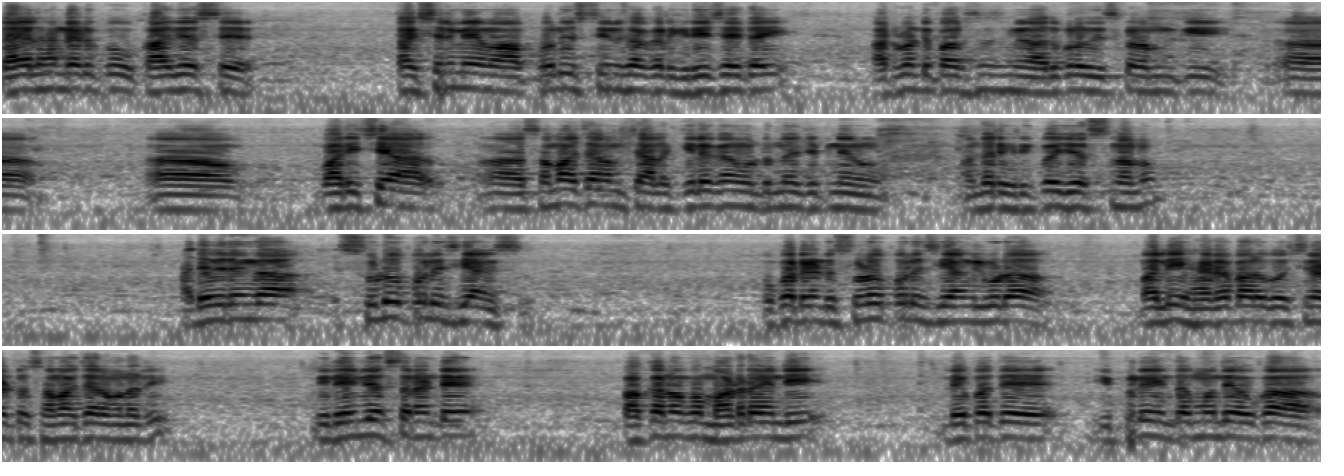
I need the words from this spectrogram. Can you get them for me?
డయల్ హండ్రెడ్కు కాల్ చేస్తే తక్షణమే మా పోలీస్ టీమ్స్ అక్కడికి రీచ్ అవుతాయి. అటువంటి పర్సన్స్ మేము అదుపులో తీసుకోవడానికి వారిచ్చే సమాచారం చాలా కీలకంగా ఉంటుందని చెప్పి నేను అందరికి రిక్వెస్ట్ చేస్తున్నాను. అదేవిధంగా సూడో పోలీస్ గ్యాంగ్స్ ఒకటి రెండు సూడో పోలీస్ గ్యాంగ్లు కూడా మళ్ళీ హైదరాబాద్కి వచ్చినట్టు సమాచారం ఉన్నది. వీళ్ళు ఏం చేస్తారంటే పక్కన ఒక మర్డర్ అయింది. లేకపోతే ఇప్పుడే ఇంతకుముందే ఒక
